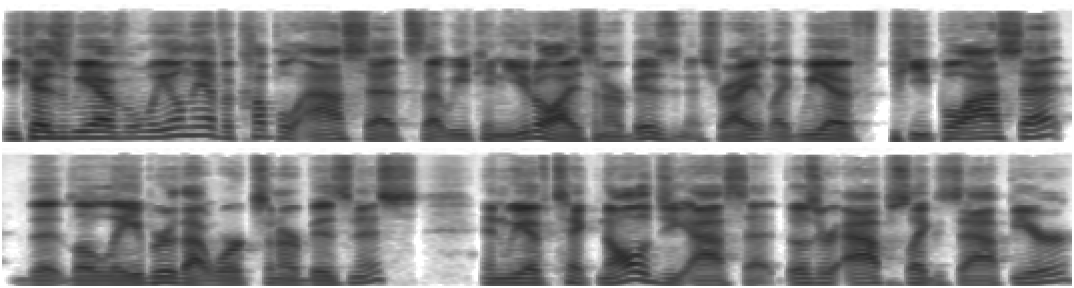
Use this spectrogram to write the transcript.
because we have we only have a couple assets that we can utilize in our business right? Like we have people asset the, the labor that works in our business and we have technology asset. Those are apps like zapier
